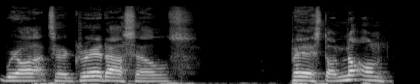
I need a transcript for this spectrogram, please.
we all had to grade ourselves based on not on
